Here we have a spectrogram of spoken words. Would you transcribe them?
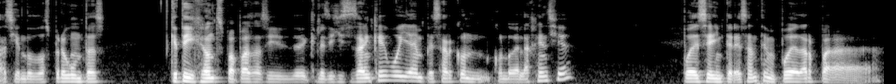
haciendo dos preguntas, ¿qué te dijeron tus papás así, de que les dijiste, ¿saben qué? Voy a empezar con, con lo de la agencia, puede ser interesante, me puede dar para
